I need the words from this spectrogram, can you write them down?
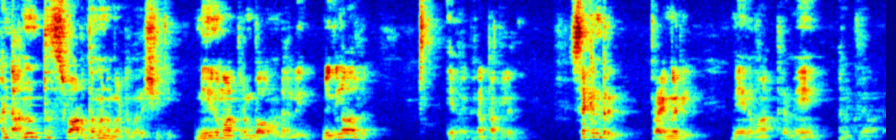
అంటే అంత స్వార్థం అనమాట మనిషికి. నేను మాత్రం బాగుండాలి. మిగిలిన వాళ్ళు ఏమైపోయినా పర్లేదు. సెకండరీ ప్రైమరీ నేను మాత్రమే అనుకునేవాడు.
